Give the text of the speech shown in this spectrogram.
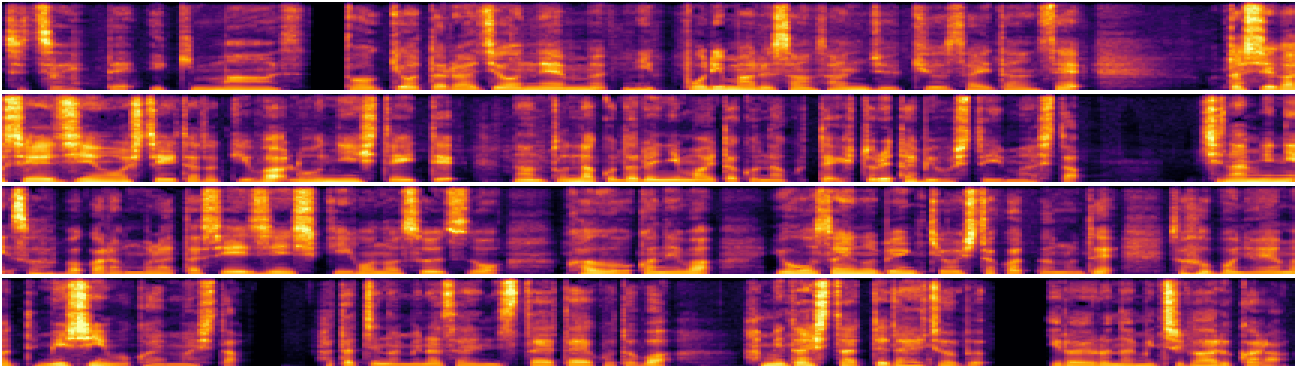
続いていきます。東京都ラジオネーム、日暮里丸さん39歳男性。私が成人をしていた時は浪人していて、なんとなく誰にも会いたくなくて一人旅をしていました。ちなみに祖父母からもらった成人式後のスーツを買うお金は洋裁の勉強をしたかったので祖父母に謝ってミシンを買いました。二十歳の皆さんに伝えたいことははみ出したって大丈夫。いろいろな道があるから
